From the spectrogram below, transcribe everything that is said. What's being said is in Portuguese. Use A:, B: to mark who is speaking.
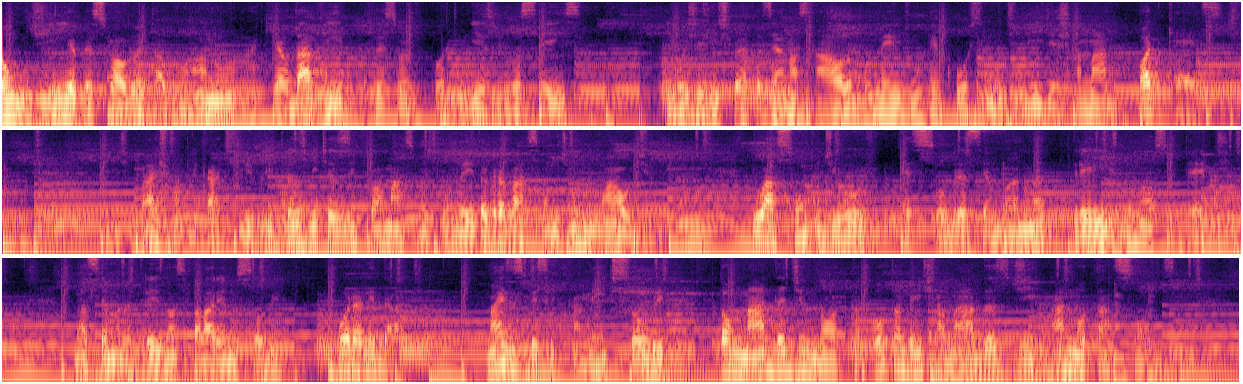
A: Bom dia, pessoal do oitavo ano. Aqui é o Davi, professor de português de vocês. E hoje a gente vai fazer a nossa aula por meio de um recurso multimídia chamado podcast. A gente baixa um aplicativo e transmite as informações por meio da gravação de um áudio. E o assunto de hoje é sobre a semana 3 do nosso TED. Na semana 3 nós falaremos sobre oralidade mais especificamente sobre tomada de nota, ou também chamadas de anotações.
